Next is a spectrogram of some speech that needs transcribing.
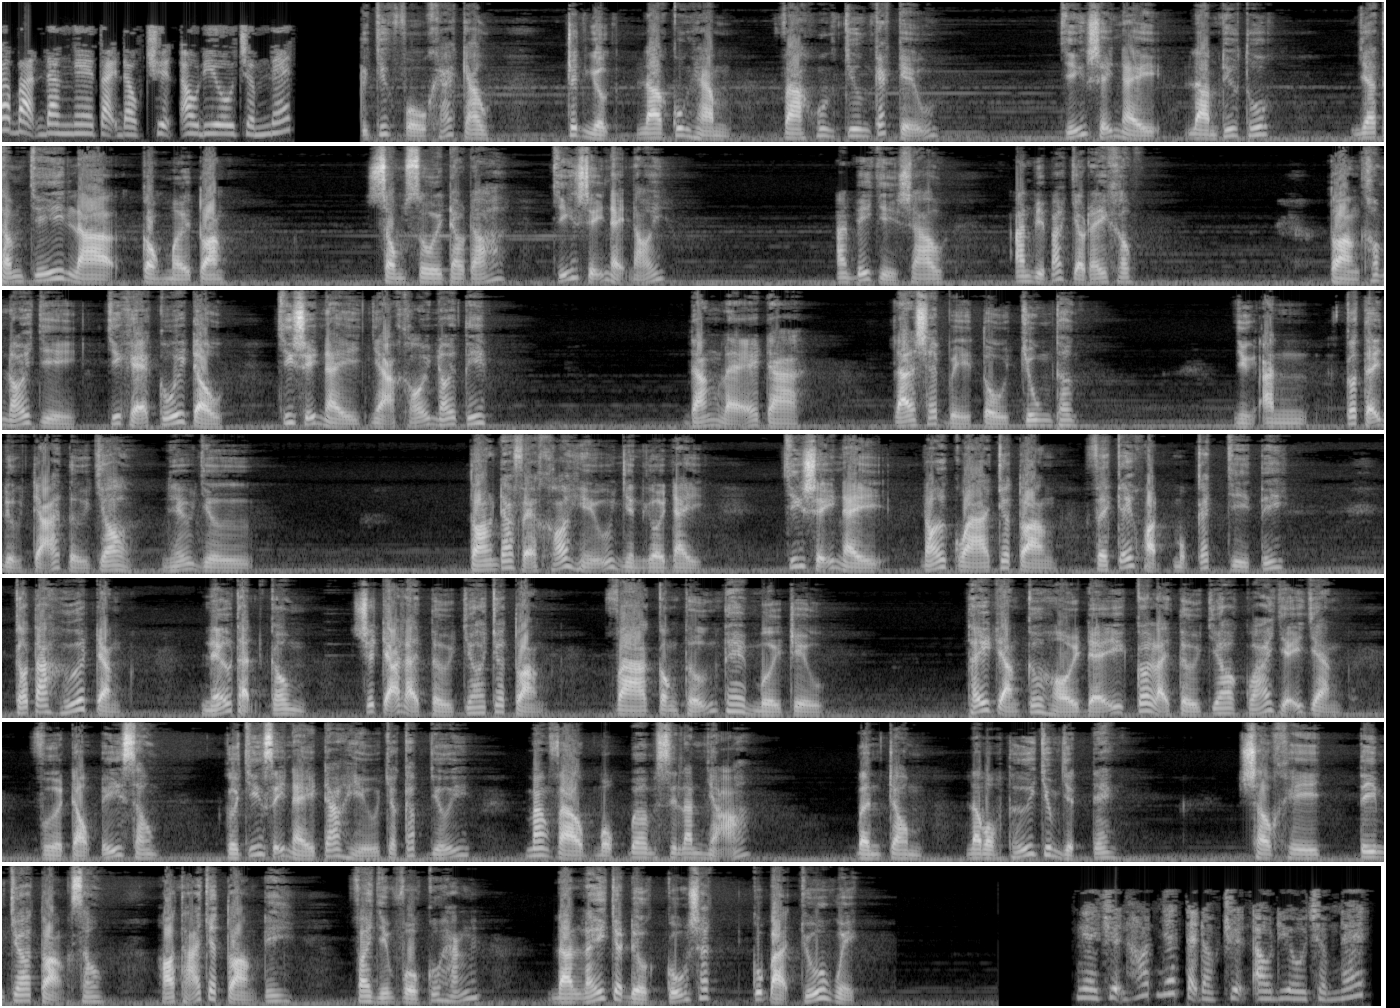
Các bạn đang nghe tại đọc truyện audio.net chức vụ khá cao, trên ngực là quân hàm và huân chương các kiểu. Chiến sĩ này làm điếu thuốc và thậm chí là còn mời Toàn. Xong xuôi sau đó, chiến sĩ này nói Anh biết gì sao anh bị bắt vào đây không? Toàn không nói gì, chỉ khẽ cúi đầu. Chiến sĩ này nhả khói nói tiếp. Đáng lẽ ra là anh sẽ bị tù chung thân. Nhưng anh có thể được trả tự do nếu như... Toàn đã vẻ khó hiểu nhìn người này. Chiến sĩ này nói qua cho Toàn về kế hoạch một cách chi tiết. Cậu ta hứa rằng nếu thành công sẽ trả lại tự do cho Toàn và còn thưởng thêm 10 triệu. Thấy rằng cơ hội để có lại tự do quá dễ dàng, vừa đồng ý xong, người chiến sĩ này trao hiệu cho cấp dưới, mang vào một bơm xi lanh nhỏ. Bên trong là một thứ dung dịch đen. Sau khi tiêm cho Toàn xong, họ thả cho Toàn đi, và nhiệm vụ của hắn là lấy cho được cuốn sách của bà chúa Nguyệt. Nghe chuyện hot nhất tại đọc truyện audio.net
